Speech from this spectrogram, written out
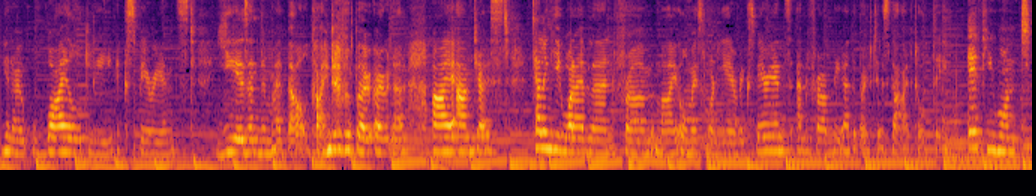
you know, wildly experienced, years under my belt kind of a boat owner. I am just telling you what I've learned from my almost one year of experience and from the other boaters that I've talked to. If you want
